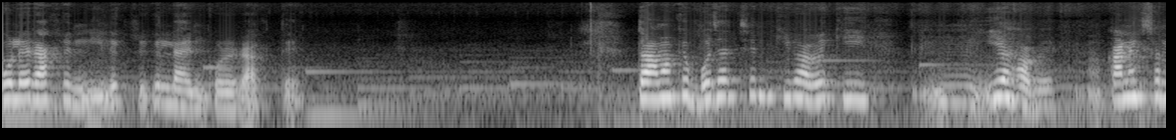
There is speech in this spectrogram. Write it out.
বলে রাখেননি ইলেকট্রিকের লাইন করে রাখতে। তো আমাকে বোঝাচ্ছেন কীভাবে কি ইয়ে হবে কানেকশন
